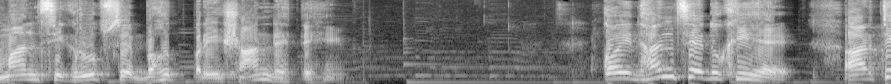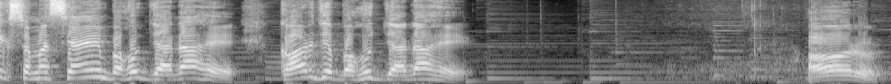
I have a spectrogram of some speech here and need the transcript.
मानसिक रूप से बहुत परेशान रहते हैं। कोई धन से दुखी है, आर्थिक समस्याएँ बहुत ज़्यादा है कर्ज बहुत ज़्यादा है और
